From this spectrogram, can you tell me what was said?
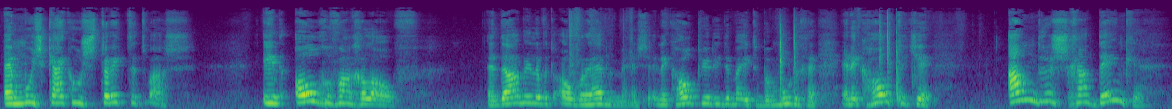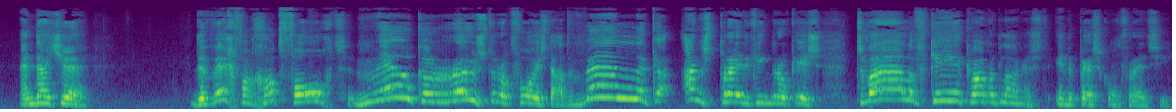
En moet je kijken hoe strikt het was. In ogen van geloof. En daar willen we het over hebben, mensen. En ik hoop jullie ermee te bemoedigen. En ik hoop dat je anders gaat denken. En dat je de weg van God volgt. Welke reus er ook voor je staat. Welke angstprediking er ook is. Twaalf keer kwam het langst in de persconferentie.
